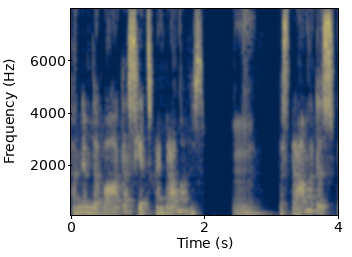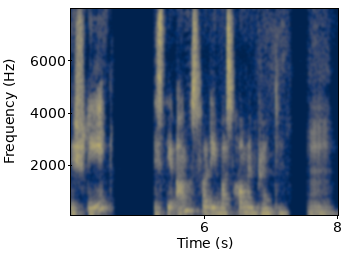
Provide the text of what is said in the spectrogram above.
dann nimmt er wahr, dass jetzt kein Drama ist. Mhm. Das Drama, das besteht, ist die Angst vor dem, was kommen könnte. Mhm.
